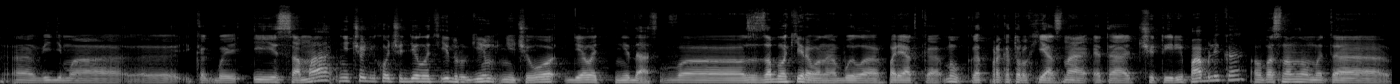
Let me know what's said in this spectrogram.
э, видимо, э, как бы и сама ничего не хочет делать, и другим ничего делать не даст. В, заблокировано было порядка, ну, про которых я знаю, это 4 паблика. В основном это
